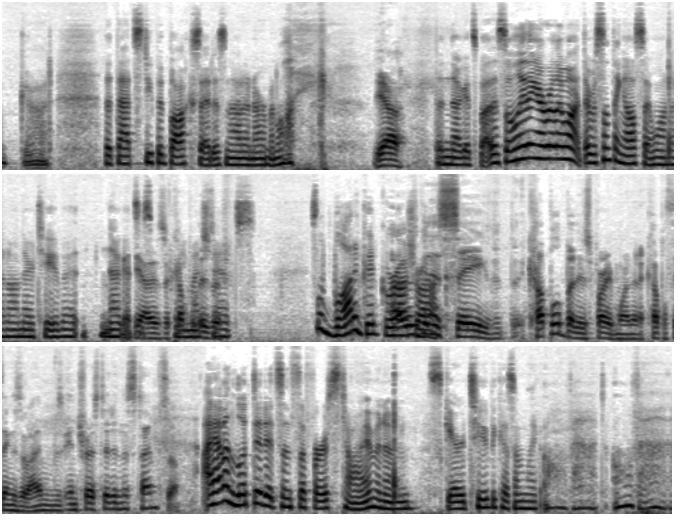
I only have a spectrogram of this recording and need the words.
Oh God, that that stupid box set is not an arm and a leg. Yeah. The Nuggets box. That's the only thing I really want. There was something else I wanted on there too, but Nuggets Yeah, is there's a pretty couple- much there's it. It's a lot of good garage rock. I was going to say a couple, but there's probably more than a couple things that I'm interested in this time. So I haven't looked at it since the first time, and I'm scared too because I'm like, oh that, oh that,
